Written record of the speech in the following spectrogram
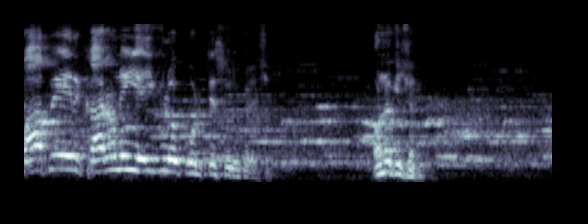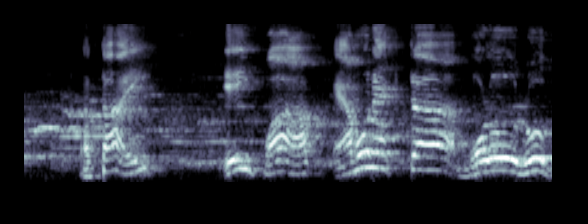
পাপের কারণেই এইগুলো করতে শুরু করেছে। অন্য কিছু না। আর তাই এই পাপ এমন একটা বড় রোগ,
